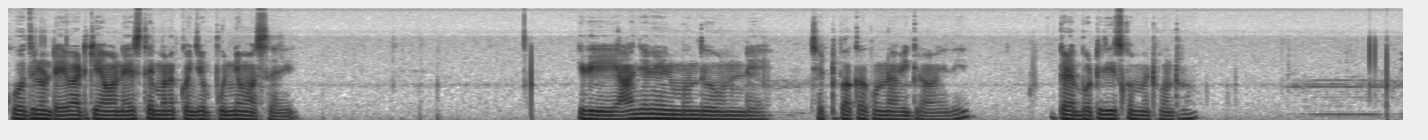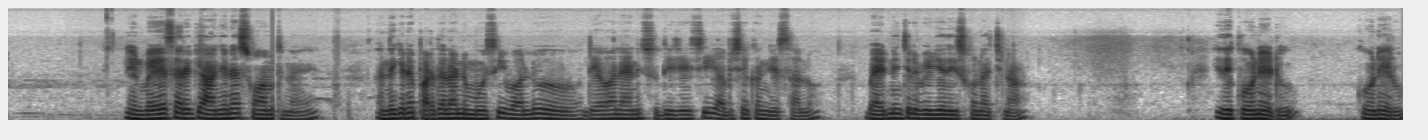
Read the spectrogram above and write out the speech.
కోతులు ఉంటాయి వాటికి ఏమైనా వేస్తే మనకు కొంచెం పుణ్యం వస్తుంది. ఇది ఆంజనేయుని ముందు ఉండే చెట్టు పక్కకు ఉన్న విగ్రహం ఇది. ఇక్కడ బొట్టు తీసుకొని పెట్టుకుంటారు. నేను పోయేసరికి ఆంజనేయ స్వామి ఉన్నాయి. అందుకనే పరదలన్నీ మూసి వాళ్ళు దేవాలయాన్ని శుద్ధి చేసి అభిషేకం చేస్తారు. బయట నుంచి వీడియో తీసుకొని వచ్చిన. ఇది కోనేరు కోనేరు.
